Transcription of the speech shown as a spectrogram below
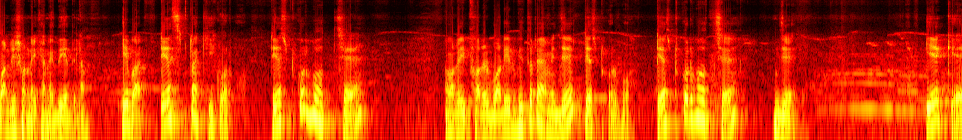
কন্ডিশন এখানে দিয়ে দিলাম। এবার টেস্টটা কি করব? টেস্ট করব হচ্ছে আমার এই ফরের বডির ভিতরে আমি যে টেস্ট করব টেস্ট করব হচ্ছে যে একে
